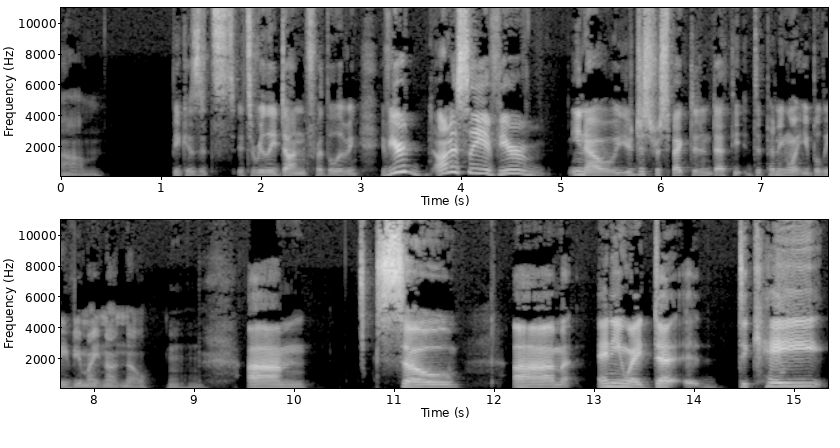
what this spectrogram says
Um, because it's it's really done for the living. If you're honestly, if you're you know you're disrespected in death, depending on what you believe, you might not know. Um, so um, anyway, de- decay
